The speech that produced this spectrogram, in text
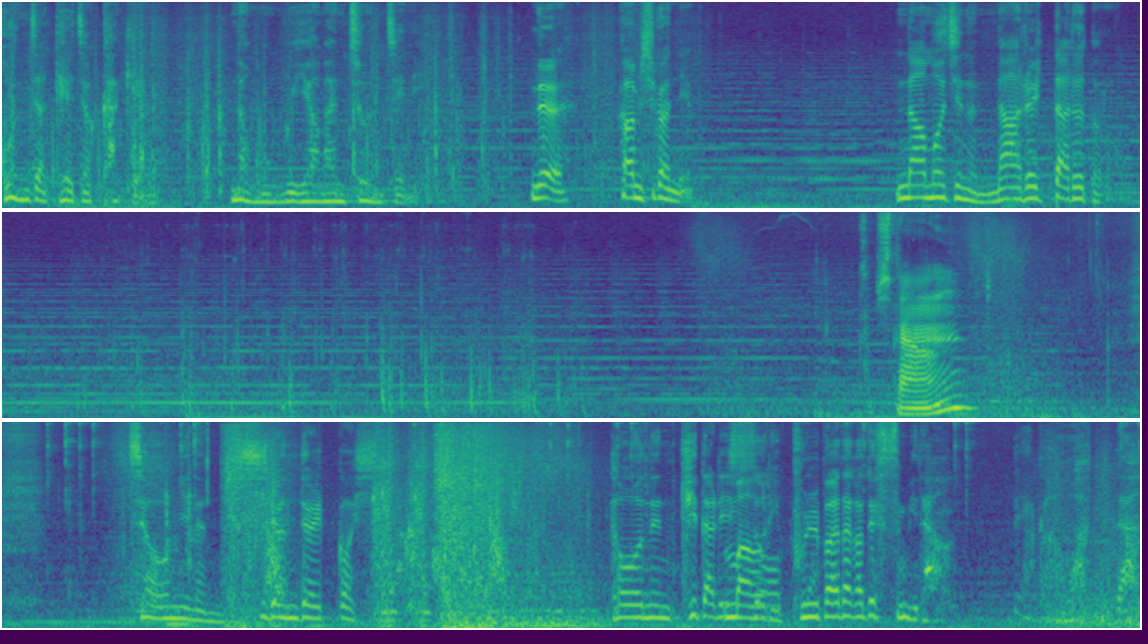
혼자 대적하기엔 너무 위험한 존재니. 네, 감시관님. 나머지는 나를 따르도록. 갑시다. 정의는 실현될 것이다. 더는 기다릴 수 마을이. 불바다가 됐습니다. 때가 왔다.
